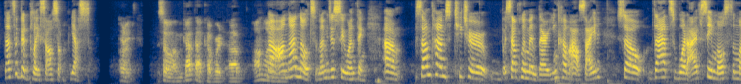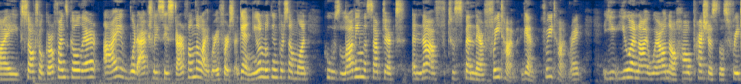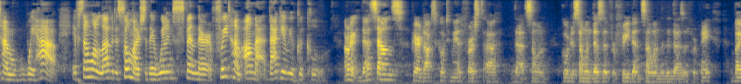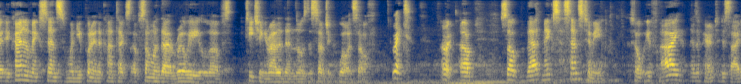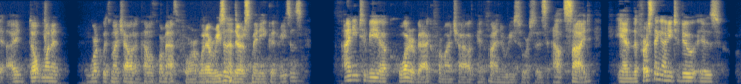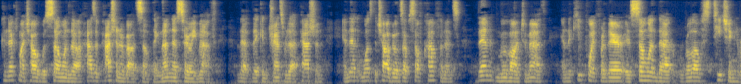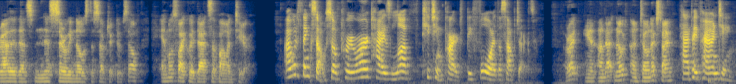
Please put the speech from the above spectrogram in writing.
That's a good place, also. Yes. All right. So um, we got that covered. Uh, online. Now, on that note, let me just say one thing. Um, sometimes teacher supplement their income outside so that's what I've seen most of my social girlfriends go there. I would actually say start from the library first. Again, you're looking for someone who's loving the subject enough to spend their free time. Again, free time, right? You, you and I, we all know how precious those free time we have. If someone loves it so much, they're willing to spend their free time on that. That gives you a good clue. All right, that sounds paradoxical to me at first. Uh, that someone go to someone does it for free then someone that does it for pay. But it kind of makes sense when you put it in the context of someone that really loves teaching rather than knows the subject well itself. Right. All right. Um, so that makes sense to me. So if I, as a parent, decide I don't want to work with my child on Common Core math for whatever reason, and there's many good reasons, I need to be a quarterback for my child and find the resources outside. And the first thing I need to do is connect my child with someone that has a passion about something, not necessarily math, that they can transfer that passion. And then once the child builds up self confidence, then move on to math. And the key point for there is someone that loves teaching rather than necessarily knows the subject himself. And most likely that's a volunteer. I would think so. So prioritize love teaching part before the subject. All right. And on that note, until next time. Happy parenting.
